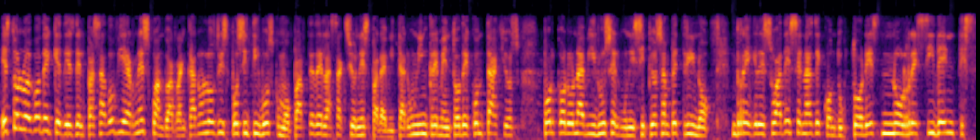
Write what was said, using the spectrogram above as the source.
Esto luego de que desde el pasado viernes, cuando arrancaron los dispositivos como parte de las acciones para evitar un incremento de contagios por coronavirus, el municipio San Petrino regresó a decenas de conductores no residentes.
